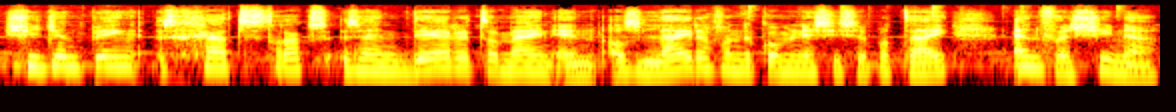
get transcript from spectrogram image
Xi Jinping gaat straks zijn derde termijn in als leider van de Communistische Partij en van China.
